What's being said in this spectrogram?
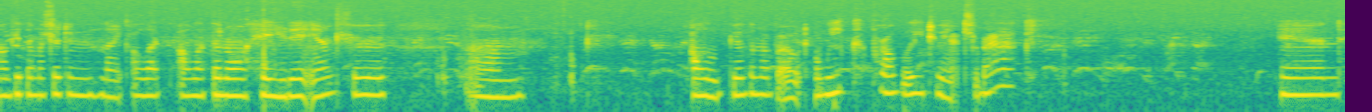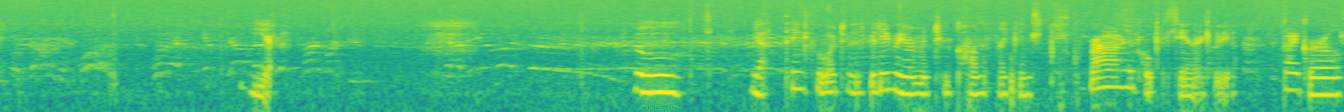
I'll give them a certain like I'll let I'll let them know hey you didn't answer. Um, I'll give them about a week probably to answer back, and yeah. So yeah, thanks for watching this video. Remember to comment, like, and subscribe. Hope to see you in the next video. Bye, girls.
